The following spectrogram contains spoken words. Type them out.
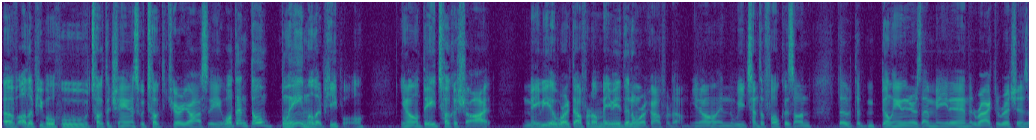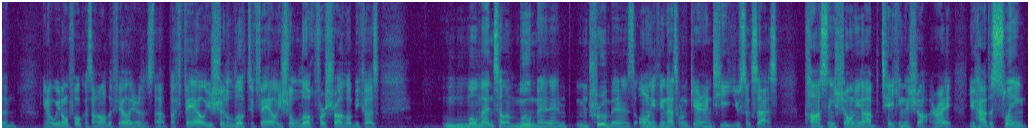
of other people who took the chance, who took the curiosity. Well, then don't blame other people. You know, they took a shot. Maybe it worked out for them, maybe it didn't work out for them, you know, and we tend to focus on the, the billionaires that made it and the rack to riches and you know, we don't focus on all the failures and stuff. But fail, you should look to fail. You should look for struggle because momentum, movement, and improvement is the only thing that's going to guarantee you success. Constantly showing up, taking the shot, right? You have to swing,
